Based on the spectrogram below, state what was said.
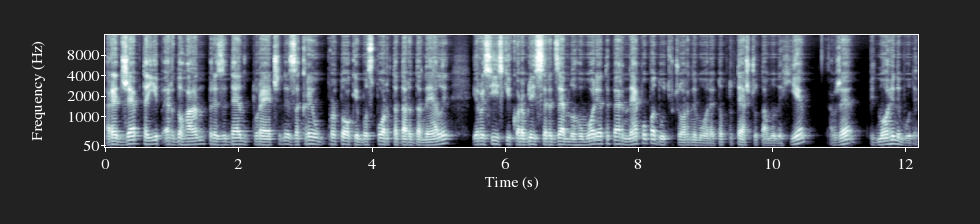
Реджеп Таїп Ердоган, президент Туреччини, закрив протоки Боспор та Дарданели, і російські кораблі з Середземного моря тепер не попадуть в Чорне море. Тобто те, що там у них є, а вже підмоги не буде.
